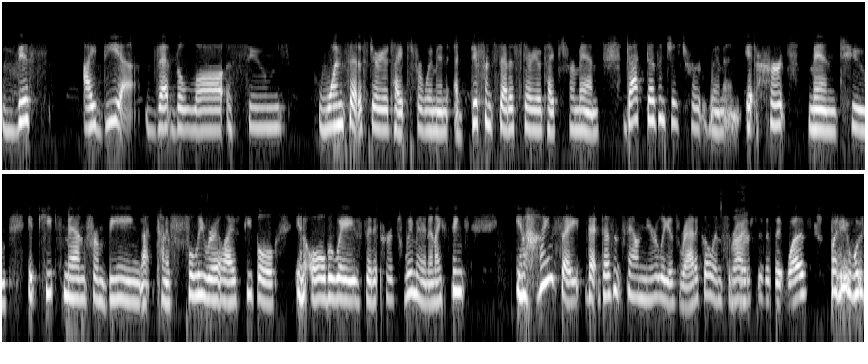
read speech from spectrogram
this idea that the law assumes one set of stereotypes for women, a different set of stereotypes for men, that doesn't just hurt women. It hurts men too. It keeps men from being kind of fully realized people in all the ways that it hurts women. And I think in hindsight, that doesn't sound nearly as radical and subversive right. as it was, but it was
